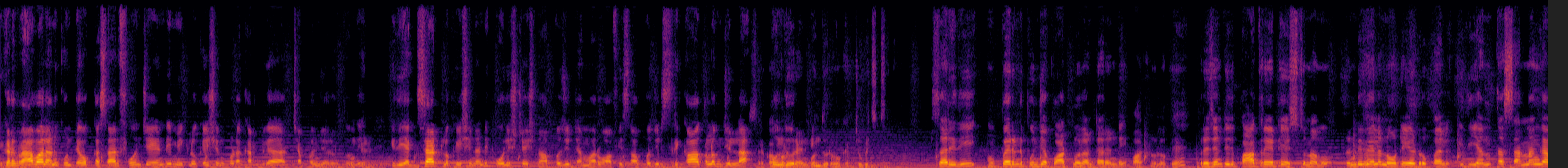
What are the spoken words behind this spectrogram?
ఇక్కడికి రావాలనుకుంటే ఒక్కసారి ఫోన్ చేయండి మీకు లొకేషన్ కూడా కరెక్ట్గా చెప్పడం జరుగుతుంది. ఇది ఎగ్జాక్ట్ లొకేషన్ అండి police station opposite MRO office opposite Srikakulam జిల్లా. పొందూరు అండి. పొందూరు ఓకే చూపించండి. సార్ ఇది ముప్పై రెండు పుంజ పాట్నూలు అంటారండి. పాట్నూరు ఓకే. ప్రజెంట్ ఇది పాత రేటే ఇస్తున్నాము రెండు వేల నూట ఏడు రూపాయలు. ఇది ఎంత సన్నంగా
